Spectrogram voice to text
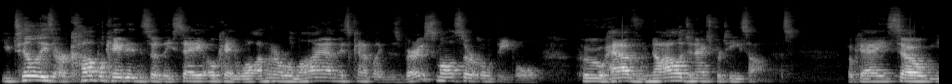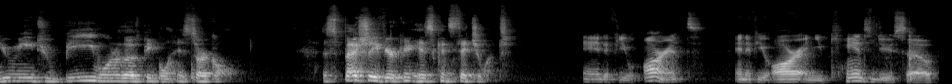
Utilities are complicated, and so they say, okay, well, I'm going to rely on this kind of like this very small circle of people who have knowledge and expertise on this. Okay, so you need to be one of those people in his circle, especially if you're his constituent. And if you aren't, and if you are and you can't do so,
